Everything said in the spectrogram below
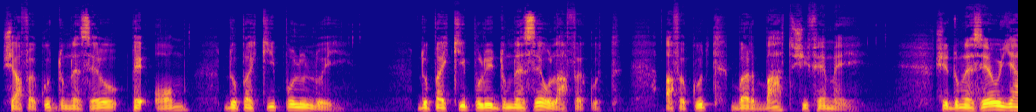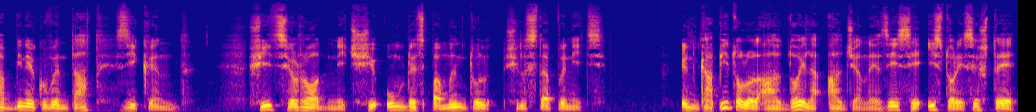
Și a făcut Dumnezeu pe om după chipul lui. După chipul lui Dumnezeu l-a făcut. A făcut bărbat și femeie. Și Dumnezeu i-a binecuvântat zicând, Fiți rodnici și umbleți pământul și îl stăpâniți. În capitolul al doilea al Genezei se istorisește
